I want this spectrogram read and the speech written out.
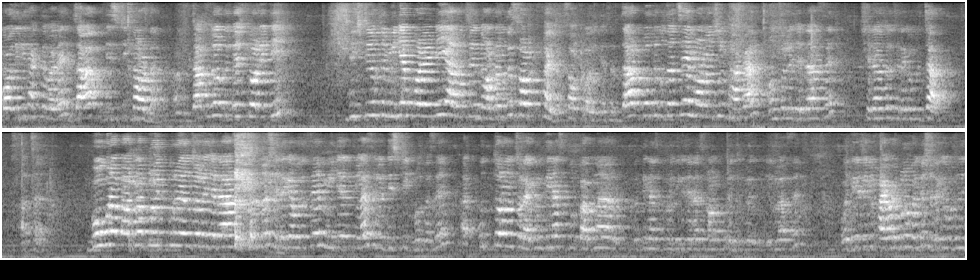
কোয়ালিটি থাকতে পারে। যা ডিস্ট্রিক্ট নর্দার্ন যা হচ্ছে বেস্ট কোয়ালিটি বৃষ্টি হচ্ছে মিডিয়াম কোয়ালিটি আর হচ্ছে নর্দার্ন হচ্ছে সফট ফাইবার সফট কোয়ালিটি আছে। চার বলতে বোঝাচ্ছে ময়মনসিংহ, ঢাকা অঞ্চলে যেটা আছে, সেটা হচ্ছে সেটাকে বলতে চার আচ্ছা বগুড়া, পাবনা, ফরিদপুর অঞ্চলে যেটা আছে সেটাকে বলছে মিডল ক্লাস এটা ডিস্ট্রিক্ট বলতেছে। আর উত্তর অঞ্চলে, এখন দিনাজপুর, পাবনা, দিনাজপুর ওইদিকে যেটা আছে, রংপুর এগুলো আছে। ওইদিকে যে ফাইবারগুলো হইতো সেটাকে বলতেছে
